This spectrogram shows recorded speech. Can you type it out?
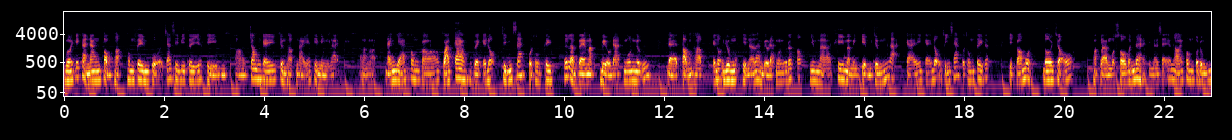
với cái khả năng tổng hợp thông tin của ChatGPT thì uh, trong cái trường hợp này thì mình lại uh, đánh giá không có quá cao về cái độ chính xác của thông tin. Tức là về mặt biểu đạt ngôn ngữ để tổng hợp cái nội dung thì nó làm biểu đạt ngôn ngữ rất tốt. Nhưng mà khi mà mình kiểm chứng lại cái cái độ chính xác của thông tin đó thì có một đôi chỗ hoặc là một số vấn đề thì nó sẽ nói không có đúng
